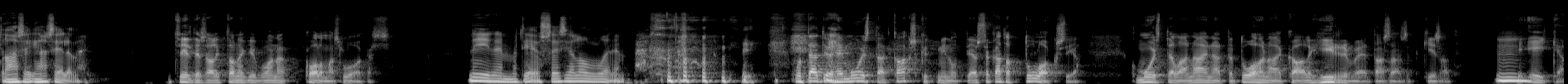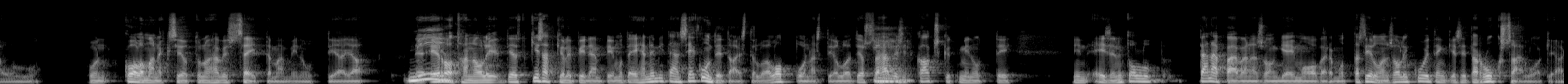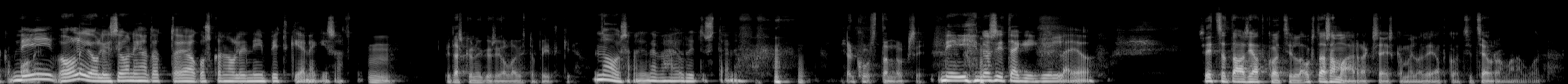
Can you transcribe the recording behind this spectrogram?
onhan se ihan selvä. Mut silti sä olit tonnekin vuonna kolmas luokassa. Niin, en mä tiedä, jos ei siellä ollut enempää. niin. Mutta täytyy hei muistaa, että 20 minuuttia, jos sä katsot tuloksia, kun muistellaan aina, että tuohon aikaan oli hirveän tasaiset kisat, mm. niin eikä ollut. Kun kolmanneksi sijoittunut hävisi seitsemän minuuttia ja ne niin. erothan oli, tietysti kisatkin oli pidempiä, mutta eihän ne mitään sekuntitaistelua loppuun asti ollut. Että jos sä ei. hävisit 20 minuuttia, niin ei se nyt ollut, tänä päivänä se on game over, mutta silloin se oli kuitenkin sitä ruksailuakin aika niin, paljon. Niin, oli, oli, se on ihan totta joo, koska ne oli niin pitkiä ne kisat. Mm. Pitäisikö nykyisin olla yhtä pitkiä? No, on siinä vähän yritystä enemmän. ja kustannuksia. Niin, no sitäkin kyllä, joo. Sitten sä taas jatkoit sillä, onko tämä sama RX-7, millä sä jatkoit sitten seuraavana vuonna?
